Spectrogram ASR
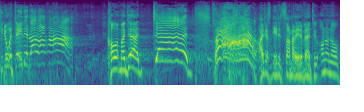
you know what they did? Ah, ah, ah. Call up my dad. Dad! Ah! I just needed somebody to vent to. Oh, no, no.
